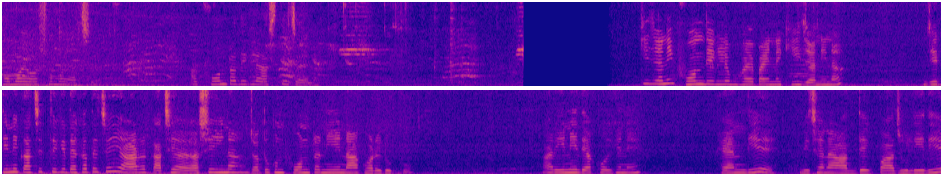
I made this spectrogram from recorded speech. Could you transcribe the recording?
সময়, অসময় আছে। আর ফোনটা দেখলে আসতে চায় না। কি জানি, ফোন দেখলে ভয় পায় না, কি জানি না। যেদিনে কাছের থেকে দেখাতে চাই, আর কাছে আসেই না, যতক্ষণ ফোনটা নিয়ে না ঘরে ঢুকবো। আর এনে দেখো এখানে ফ্যান দিয়ে বিছানা আর্ধেক পা ঝুলিয়ে দিয়ে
